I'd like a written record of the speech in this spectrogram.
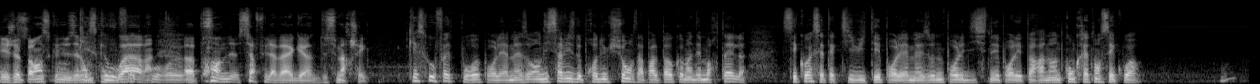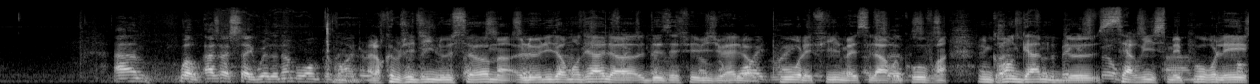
et je pense que nous allons Qu'est-ce que vous pouvoir faites pour, euh, euh, prendre, surfer la vague de ce marché. Qu'est-ce que vous faites pour eux, pour les Amazon On dit service de production, ça ne parle pas au commun des mortels. C'est quoi cette activité pour les Amazon, pour les Disney, pour les Paramount? Concrètement, c'est quoi? Alors comme j'ai dit, nous sommes le leader mondial euh, des effets visuels pour les films. Et cela recouvre une grande gamme de services. Mais pour les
